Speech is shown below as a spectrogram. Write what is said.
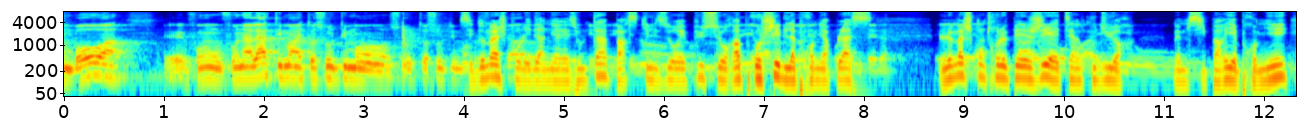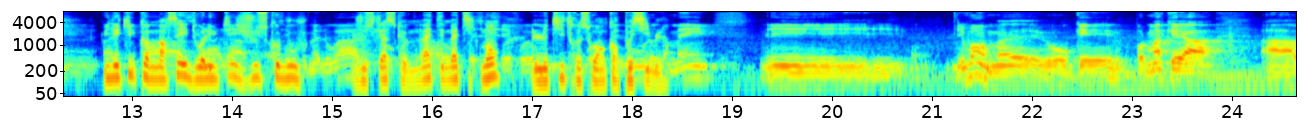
boa. Eh, C'est dommage pour les derniers résultats parce qu'ils auraient pu se rapprocher de la première place. Le match contre le PSG a été un coup dur. Même si Paris est premier, une équipe comme Marseille doit lutter jusqu'au bout, jusqu'à ce que mathématiquement le titre soit encore possible. Y, y bueno, eh, que por más que a, a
